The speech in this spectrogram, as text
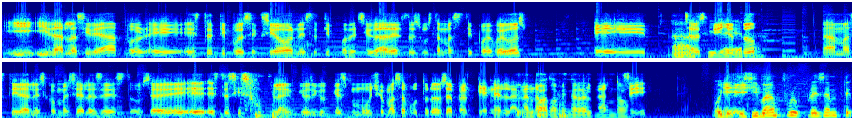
y, y darle así de, ah, por eh, este tipo de sección, este tipo de ciudades, les gusta más este tipo de juegos. Eh, ah, ¿Sabes sí, que YouTube? Nada más tírales comerciales de esto. O sea, e, e, este sí es un plan que yo digo que es mucho más a futuro. O sea, pero tiene la lana. Va a dominar el mundo. Sí. Oye, eh, y si van precisamente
